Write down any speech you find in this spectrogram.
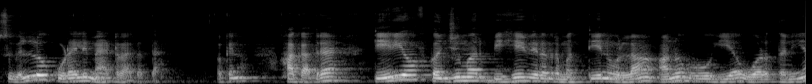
ಸೊ ಇವೆಲ್ಲವೂ ಕೂಡ ಇಲ್ಲಿ ಮ್ಯಾಟ್ರ್ ಆಗುತ್ತೆ. ಓಕೆನಾ ಹಾಗಾದರೆ ಥಿಯರಿ ಆಫ್ ಕನ್ಸ್ಯೂಮರ್ ಬಿಹೇವಿಯರ್ ಅಂದರೆ ಮತ್ತೇನೂ ಅಲ್ಲ, ಅನುಭೋಗಿಯ ವರ್ತನೆಯ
